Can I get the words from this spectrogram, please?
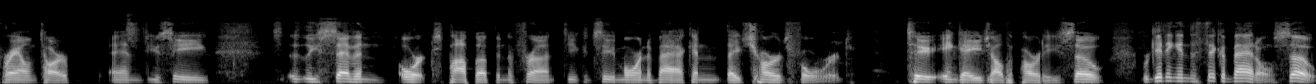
brown tarp, and you see at least seven orcs pop up in the front. You can see more in the back, and they charge forward to engage all the parties. So we're getting in the thick of battle. So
